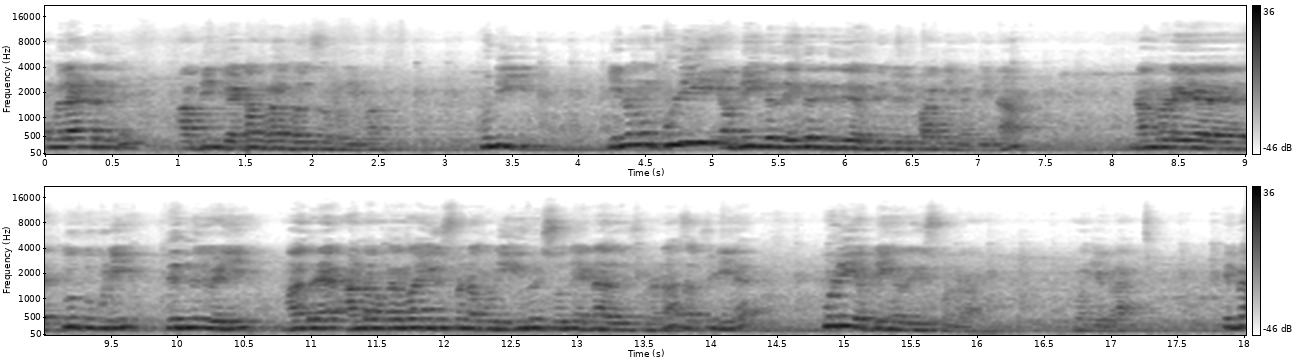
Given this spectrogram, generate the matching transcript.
உங்க லேண்ட் இருக்கு அப்படின்னு கேட்டா உங்களால பதில் சொல்ல முடியுமா? குழி. இன்னமும் குழி அப்படிங்கிறது எங்க இருக்குது அப்படின்னு சொல்லி பார்த்தீங்க அப்படின்னா நம்மளுடைய தூத்துக்குடி திருநெல்வேலி மதுரை அந்த பக்கம்லாம் யூஸ் பண்ணக்கூடிய யூனிட்ஸ் வந்து என்ன யூஸ் பண்ணா சப்சிடியில குழி அப்படிங்கிறத யூஸ் பண்றாங்க. ஓகேங்களா இப்போ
